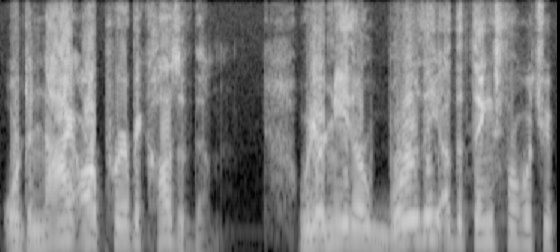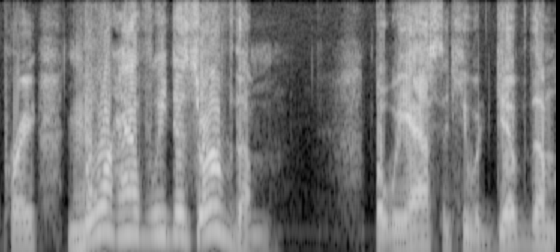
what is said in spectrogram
or deny our prayer because of them. We are neither worthy of the things for which we pray, nor have we deserved them. But we ask that he would give them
